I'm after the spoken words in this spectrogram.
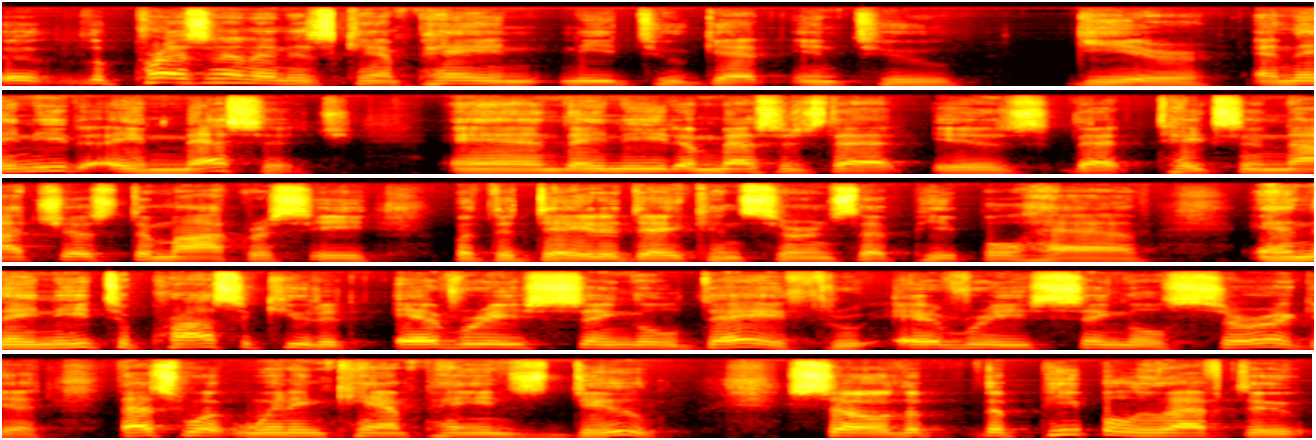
uh, the president and his campaign need to get into gear, and they need a message, and they need a message that is that takes in not just democracy but the day-to-day concerns that people have, and they need to prosecute it every single day through every single surrogate. That's what winning campaigns do. So the, the people who have to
